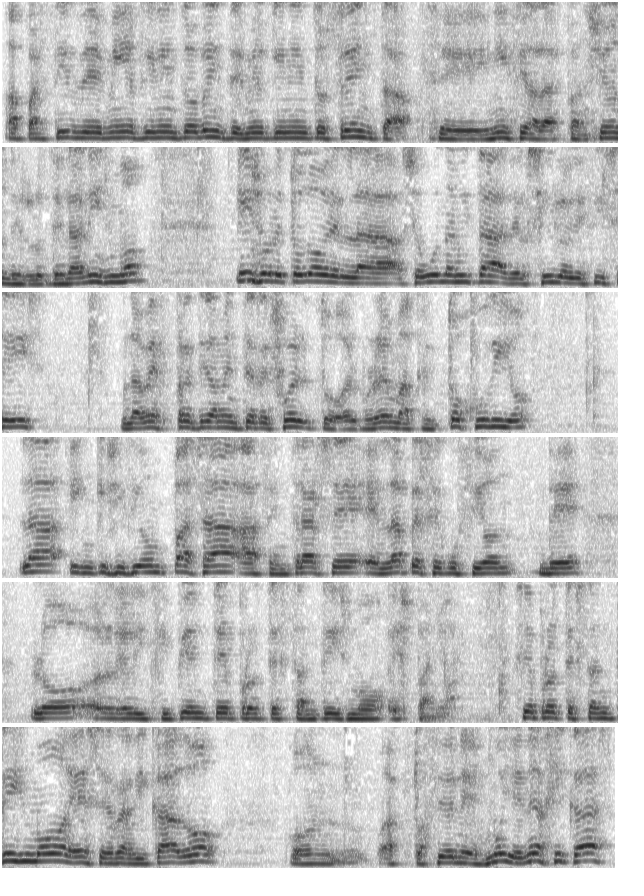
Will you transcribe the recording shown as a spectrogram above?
A partir de 1520-1530 se inicia la expansión del luteranismo y sobre todo en la segunda mitad del siglo XVI, una vez prácticamente resuelto el problema criptojudío, la Inquisición pasa a centrarse en la persecución de el incipiente protestantismo español. Ese protestantismo es erradicado con actuaciones muy enérgicas,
